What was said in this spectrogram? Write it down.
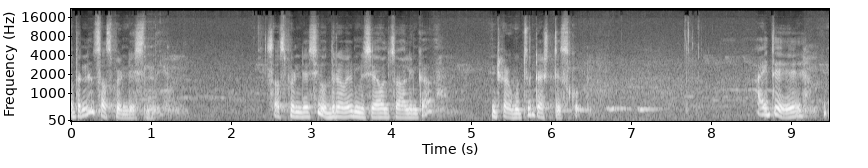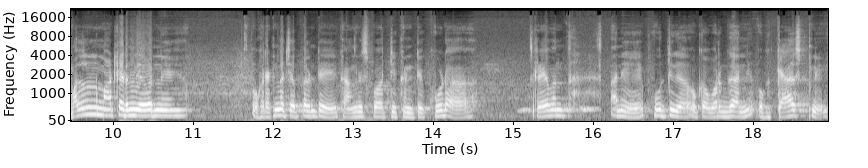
అతన్ని సస్పెండ్ చేసింది. సస్పెండ్ చేసి వద్దురవై మీ సేవలు చాలు ఇంకా. ఇంటికాడ కూర్చొని రెస్ట్ తీసుకో. అయితే మళ్ళీ మాట్లాడింది ఎవరిని? ఒక రకంగా చెప్పాలంటే కాంగ్రెస్ పార్టీ కంటే కూడా రేవంత్ అని పూర్తిగా ఒక వర్గాన్ని ఒక క్యాస్ట్ని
